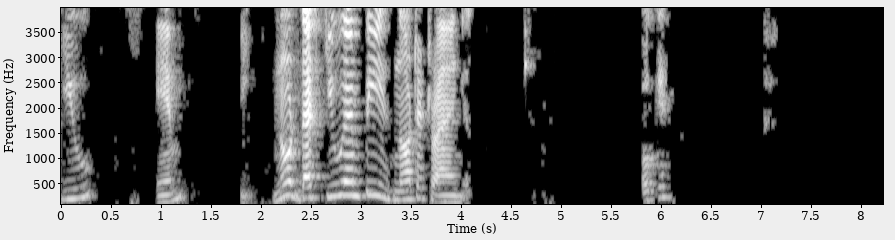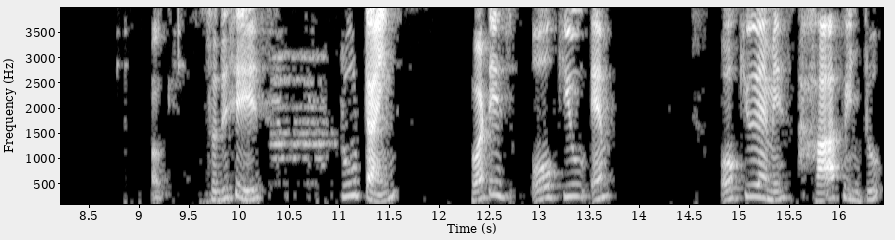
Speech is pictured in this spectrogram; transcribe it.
QMP note that QMP is not a triangle. Okay? Okay. So this is 2 times what is OQM OQM is half into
